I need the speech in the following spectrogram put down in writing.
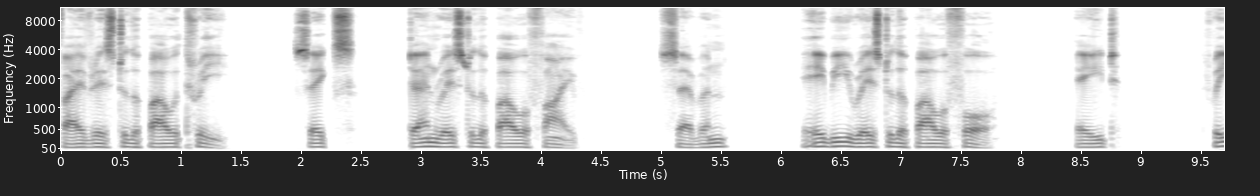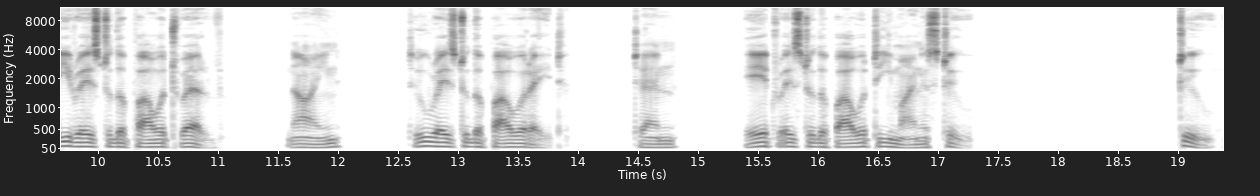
5 raised to the power 3 6 10 raised to the power 5 7 ab raised to the power 4 8 3 raised to the power 12 9 2 raised to the power 8 10 8 raised to the power t minus 2 2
